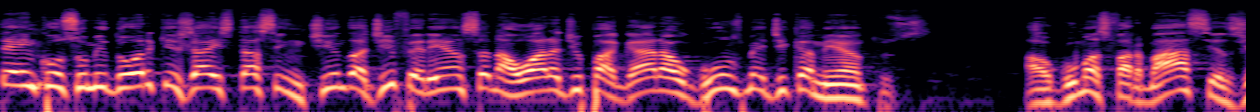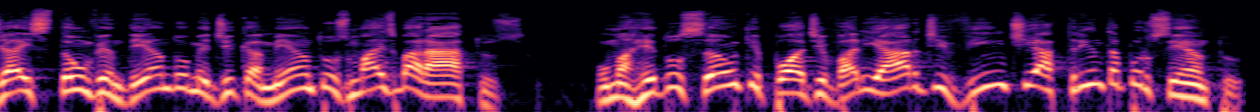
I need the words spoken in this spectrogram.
Tem consumidor que já está sentindo a diferença na hora de pagar alguns medicamentos. Algumas farmácias já estão vendendo medicamentos mais baratos, uma redução que pode variar de 20% a 30%.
